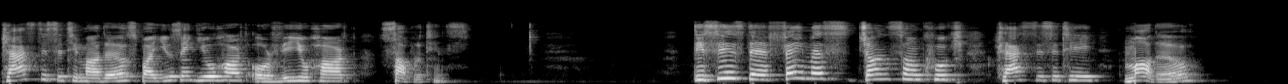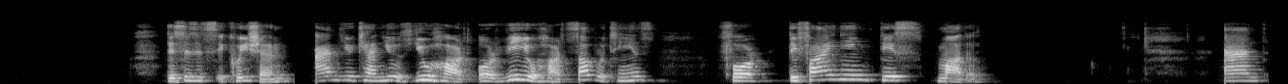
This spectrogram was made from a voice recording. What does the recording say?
plasticity models by using UHARD or VUHARD subroutines. This is the famous Johnson-Cook plasticity model. This is its equation and you can use UHARD or VUHARD subroutines for defining this model. And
